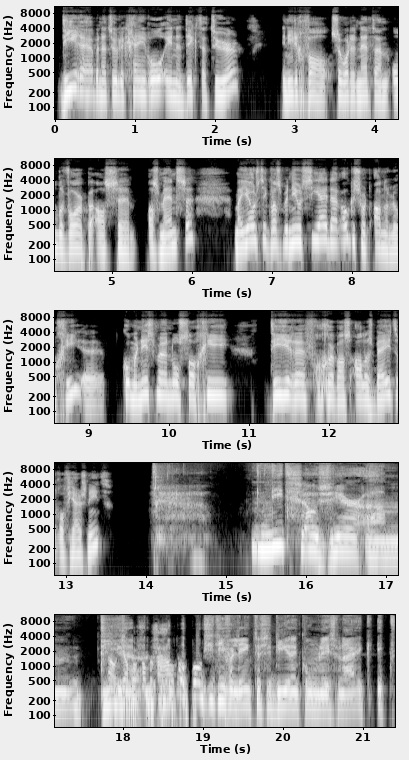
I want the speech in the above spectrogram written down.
dieren hebben natuurlijk geen rol in een dictatuur. In ieder geval, ze worden net aan onderworpen als, uh, als mensen. Maar Joost, ik was benieuwd, zie jij daar ook een soort analogie? Uh, communisme, nostalgie, dieren, vroeger was alles beter of juist niet? Niet zozeer um, dieren. Nou, jammer van de verhaal. Een positieve link tussen dieren en communisme. Nou, ik, ik,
